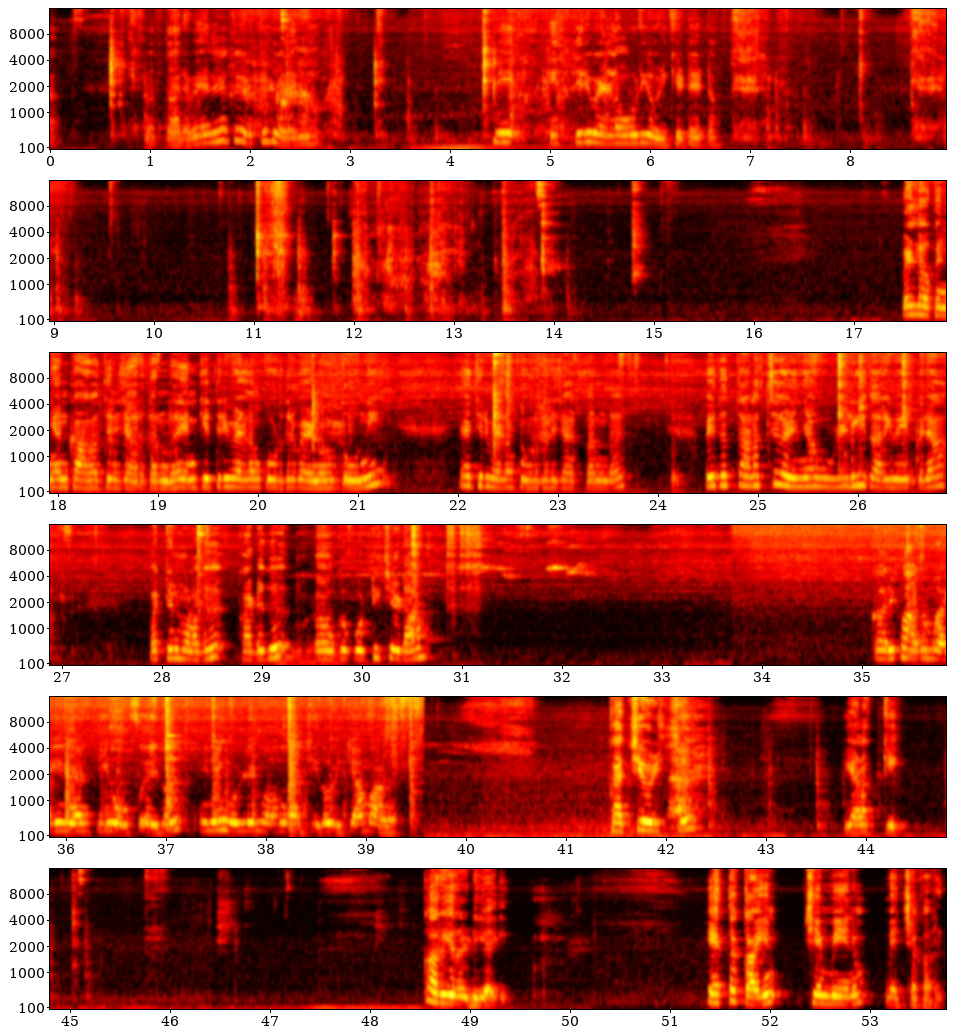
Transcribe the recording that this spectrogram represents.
തലവേദനയൊക്കെ എടുത്തു തുടങ്ങി. ഇനി ഇത്തിരി വെള്ളം കൂടി ഒഴിക്കട്ടെ കേട്ടോ. വെള്ളമൊക്കെ ഞാൻ പാകത്തിന് ചേർക്കാറുണ്ട്. എനിക്ക് ഇത്തിരി വെള്ളം കൂടുതൽ വേണമെന്ന് തോന്നി. ഞാൻ ഇച്ചിരി വെള്ളം കൂടുതൽ ചേർക്കാറുണ്ട്. അപ്പോൾ ഇത് തിളച്ച് കഴിഞ്ഞാൽ ഉള്ളി കറിവേപ്പില വറ്റൽമുളക് കടുക് നമുക്ക് പൊട്ടിച്ചിടാം. കറി പാകമായി ഞാൻ തീ ഓഫ് ചെയ്തു. ഇനി ഉള്ളി മുളകും കച്ചിയത് ഒഴിക്കാൻ പാണ് കച്ചി ഒഴിച്ച് ഇളക്കി. കറി റെഡിയായി ഏത്തക്കായും ചെമ്മീനും വെച്ച കറി.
